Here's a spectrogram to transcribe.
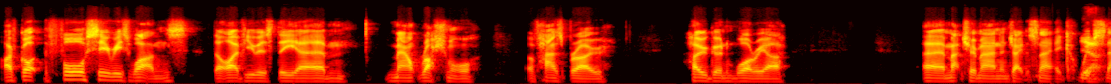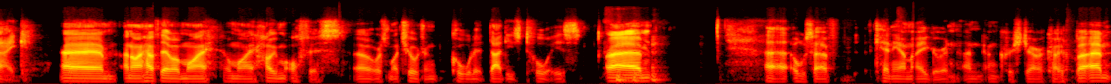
I've got the four Series ones that I view as the um, Mount Rushmore of Hasbro, Hogan, Warrior, uh, Macho Man, and Jake the Snake with Yeah. Snake. Um, and I have them on my on my home office, uh, or as my children call it, Daddy's toys. Um, uh, also have Kenny Omega and, and, and Chris Jericho, but um,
